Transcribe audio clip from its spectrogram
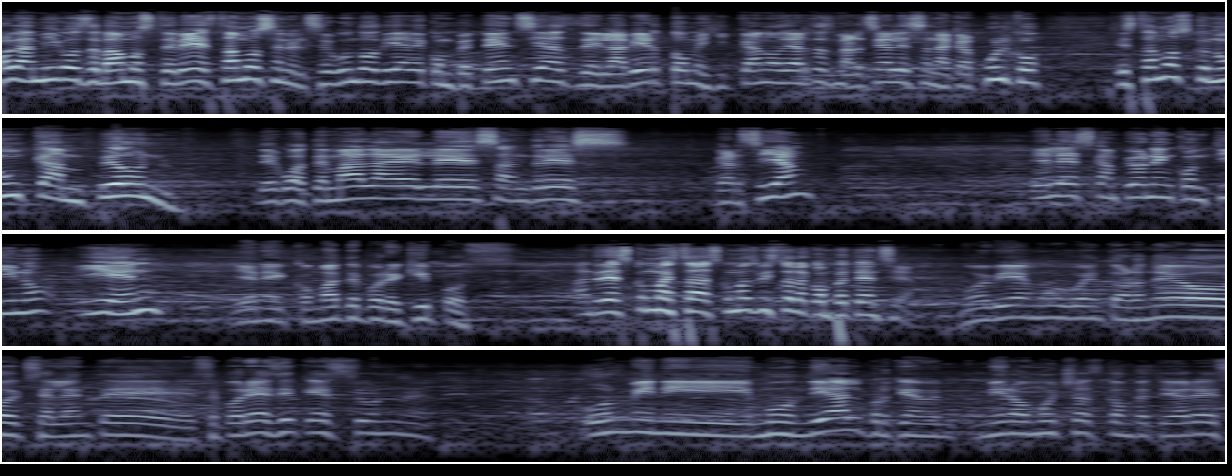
Hola amigos de Vamos TV, estamos en el segundo día de competencias del Abierto Mexicano de Artes Marciales en Acapulco. Estamos con un campeón de Guatemala, él es Andrés García. Él es campeón en continuo y en... Y en el combate por equipos. Andrés, ¿cómo estás? ¿Cómo has visto la competencia? Muy bien, muy buen torneo, excelente. Se podría decir que es un, un mini mundial porque miro muchos competidores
